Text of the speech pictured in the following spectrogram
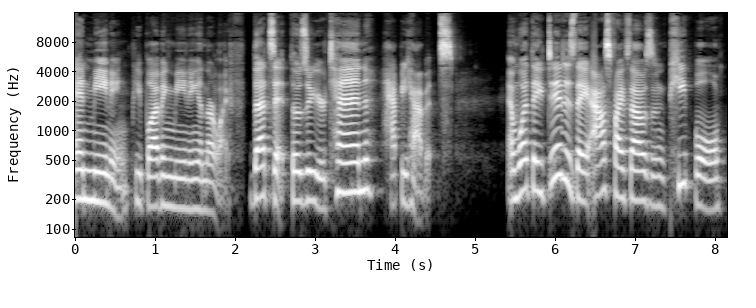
and meaning, people having meaning in their life. That's it. Those are your 10 happy habits. And what they did is they asked 5,000 people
